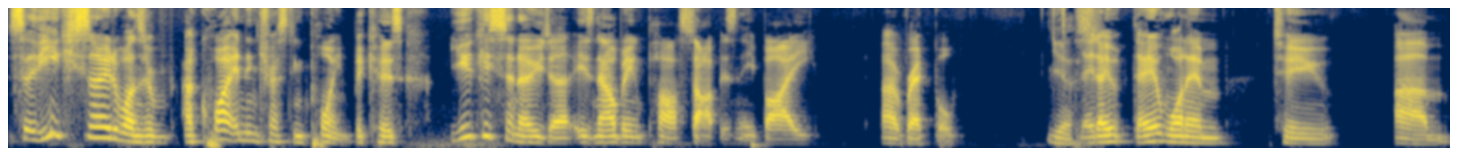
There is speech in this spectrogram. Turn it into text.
So the Yuki Tsunoda ones are, are quite an interesting point because Yuki Tsunoda is now being passed up, isn't he, by uh, Red Bull? Yes. They don't. They don't want him to. Um,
